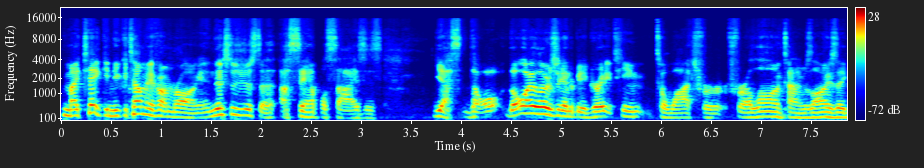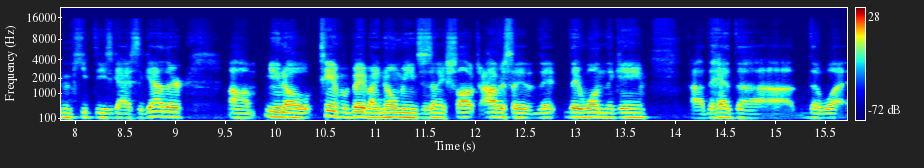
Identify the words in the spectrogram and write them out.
my take, and you can tell me if I'm wrong, and this is just a, a sample size. Is yes, the the Oilers are going to be a great team to watch for for a long time as long as they can keep these guys together. Um, you know, Tampa Bay by no means is any slouch. Obviously, they, they won the game. Uh, they had the uh, the what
